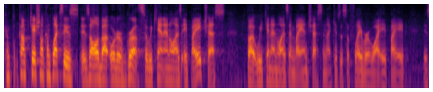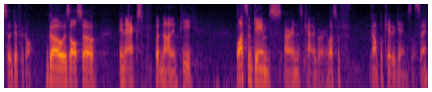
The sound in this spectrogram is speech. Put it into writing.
Com computational complexity is, is all about order of growth. So we can't analyze 8 by 8 chess, but we can analyze n by n chess, and that gives us a flavor of why 8 by 8 is so difficult. Go is also in exp, but not in P. Lots of games are in this category, lots of complicated games, let's say.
